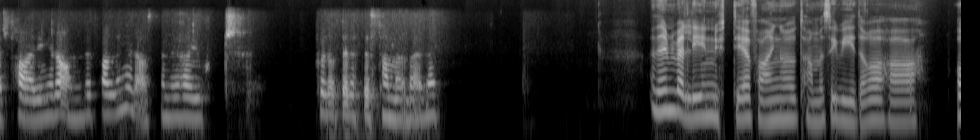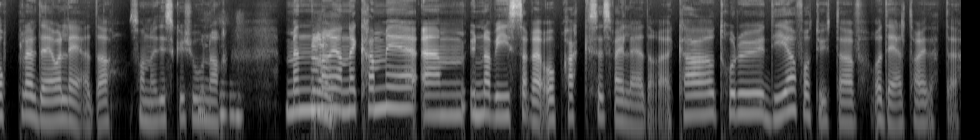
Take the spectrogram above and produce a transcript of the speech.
erfaringer og anbefalinger da, som vi har gjort i forhold til dette samarbeidet. Det er en veldig nyttig erfaring å ta med seg videre og ha opplevd det å lede sånne diskusjoner. Mm. Men mm. Marianne, hva med um, undervisere og praksisveiledere? Hva tror du de har fått ut av å delta i dette?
